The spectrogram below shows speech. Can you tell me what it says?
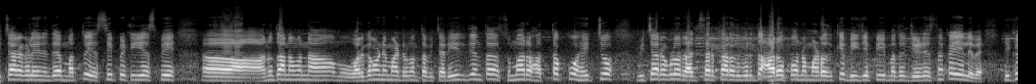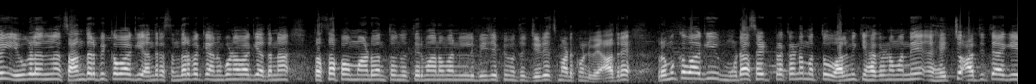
ವಿಚಾರಗಳೇನಿದೆ ಮತ್ತು S C P T S P ಅನುದಾನವನ್ನು ವರ್ಗಾವಣೆ ಮಾಡಿರುವಂಥ ವಿಚಾರ. ಈ ರೀತಿಯಂಥ ಸುಮಾರು ಹತ್ತಕ್ಕೂ ಹೆಚ್ಚು ವಿಚಾರಗಳು ರಾಜ್ಯ ಸರ್ಕಾರದ ವಿರುದ್ಧ ಆರೋಪವನ್ನು ಮಾಡೋದಕ್ಕೆ ಬಿಜೆಪಿ ಮತ್ತು ಜೆ ಡಿ ಎಸ್ನ ಕೈಯಲ್ಲಿವೆ. ಹೀಗಾಗಿ ಇವುಗಳನ್ನು ಸಾಂದರ್ಭಿಕವಾಗಿ ಅಂದರೆ ಸಂದರ್ಭಕ್ಕೆ ಅನುಗುಣವಾಗಿ ಅದನ್ನು ಪ್ರಸ್ತಾಪ ಮಾಡುವಂಥ ಒಂದು ತೀರ್ಮಾನವನ್ನು ಬಿಜೆಪಿ ಮತ್ತು ಜೆ ಡಿ ಎಸ್ ಮಾಡಿಕೊಂಡಿವೆ. ಆದರೆ ಪ್ರಮುಖವಾಗಿ ಮುಡಾ ಸೈಟ್ ಪ್ರಕರಣ ಮತ್ತು ವಾಲ್ಮೀಕಿ ಹಗರಣವನ್ನೇ ಹೆಚ್ಚು ಆದ್ಯತೆಯಾಗಿ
